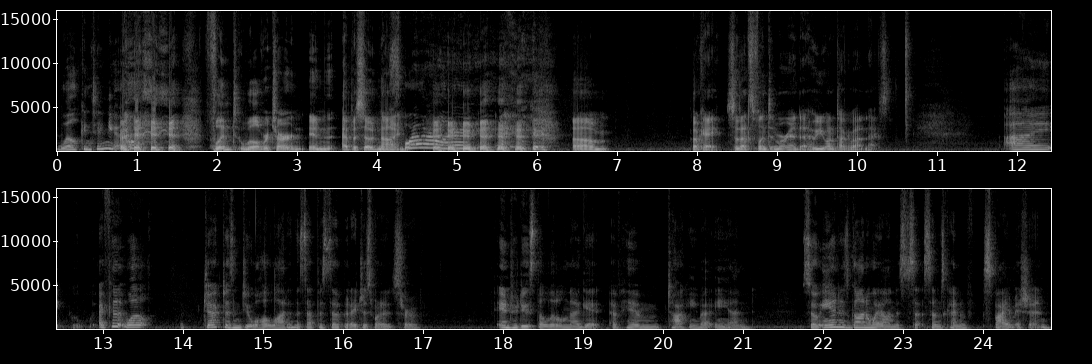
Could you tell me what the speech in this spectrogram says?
will continue. Flint will return in episode nine. Spoiler alert! um, Okay, so that's Flint and Miranda. Who you want to talk about next? I I feel well. Jack doesn't do a whole lot in this episode, but I just wanted to sort of introduce the little nugget of him talking about Anne. So Anne has gone away on some kind of spy mission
